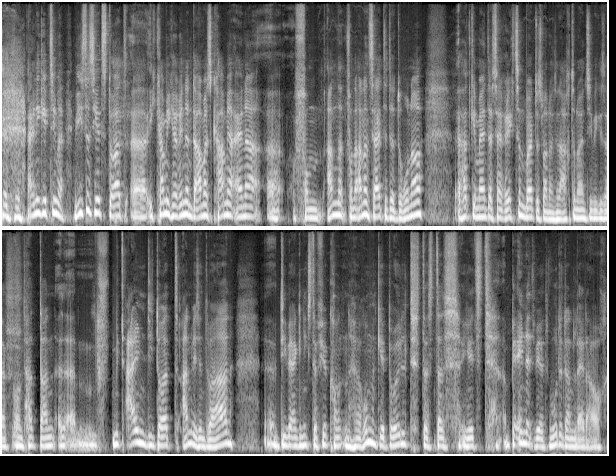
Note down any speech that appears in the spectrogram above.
Einen gibt es immer. Wie ist das jetzt dort? Äh, ich kann mich erinnern, damals kam ja einer äh, vom anderen, von der anderen Seite der Donau. Er hat gemeint, er sei Rechtsanwalt, das war 1998, wie gesagt, und hat dann ähm, mit allen, die dort anwesend waren, äh, die wir eigentlich nichts dafür konnten, herumgebrüllt, dass das jetzt beendet wird. Wurde dann leider auch.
